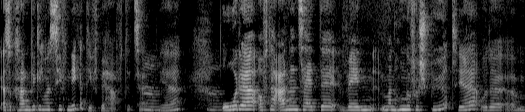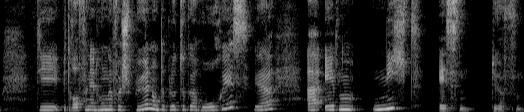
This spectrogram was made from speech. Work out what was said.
also kann wirklich massiv negativ behaftet sein. Mhm. Ja. Mhm. Oder auf der anderen Seite, wenn man Hunger verspürt, ja, oder ähm, die Betroffenen Hunger verspüren und der Blutzucker hoch ist, ja, äh, eben nicht essen dürfen.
